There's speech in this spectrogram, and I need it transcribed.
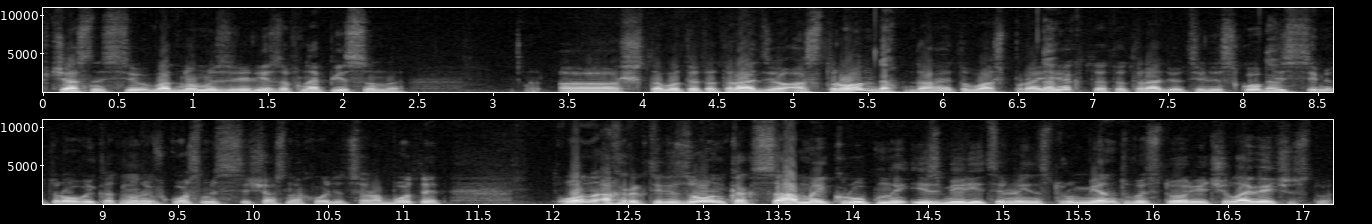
в частности, в одном из релизов написано, э, что вот этот радиоастрон, Да. это ваш проект, этот радиотелескоп Да. 10-метровый, который Мгм. в космосе сейчас находится, работает, он охарактеризован как самый крупный измерительный инструмент в истории человечества.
